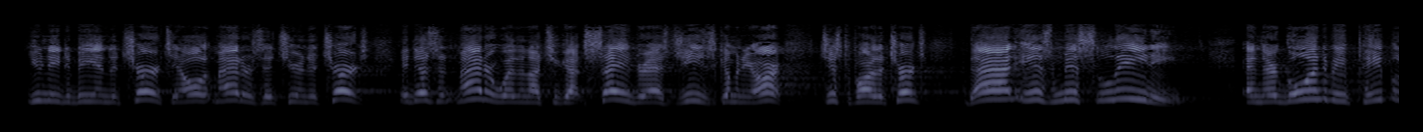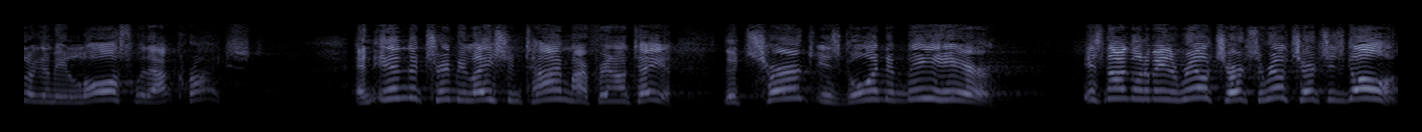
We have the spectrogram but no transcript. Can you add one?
you need to be in the church and all that matters is that you're in the church, it doesn't matter whether or not you got saved or asked Jesus to come into your heart, just a part of the church. That is misleading. And there are going to be people are going to be lost without Christ. And in the tribulation time, my friend, I'll tell you, the church is going to be here. It's not going to be the real church. The real church is gone.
